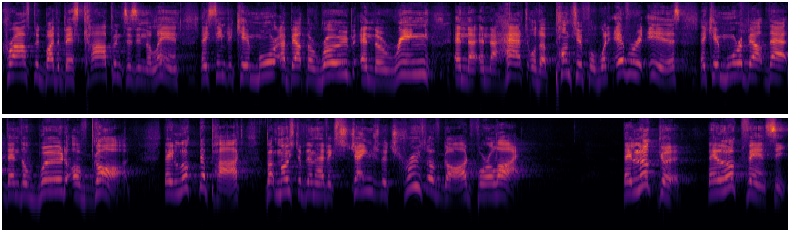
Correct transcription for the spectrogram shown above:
crafted by the best carpenters in the land. They seem to care more about the robe and the ring and the, and the hat or the pontiff or whatever it is. They care more about that than the word of God. They look the part, but most of them have exchanged the truth of God for a lie. They look good, they look fancy,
